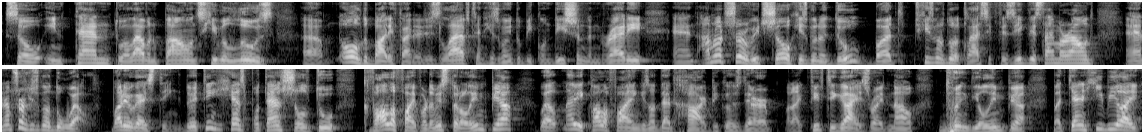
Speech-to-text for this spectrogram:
so in 10 to 11 pounds he will lose uh, all the body fat that is left and he's going to be conditioned and ready. And i'm not sure which show he's going to do but he's going to do a classic physique this time around and i'm sure he's going to do well. What do you guys think? Do you think he has potential to qualify for the mr olympia? Well maybe qualifying is not that hard because there are like 50 guys right now doing the olympia but can he be like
